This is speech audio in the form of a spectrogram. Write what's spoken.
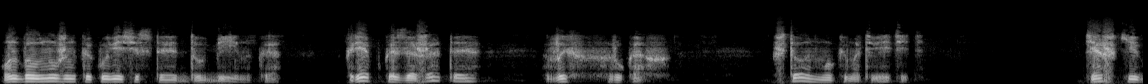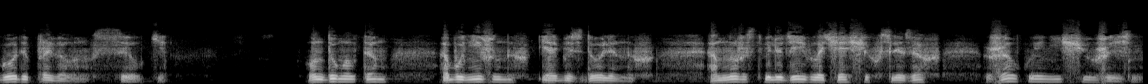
он был нужен, как увесистая дубинка, крепко зажатая в их руках. Что он мог им ответить? Тяжкие годы провел он в ссылке. Он думал там об униженных и обездоленных, о множестве людей, влачащих в слезах жалкую нищую жизнь.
